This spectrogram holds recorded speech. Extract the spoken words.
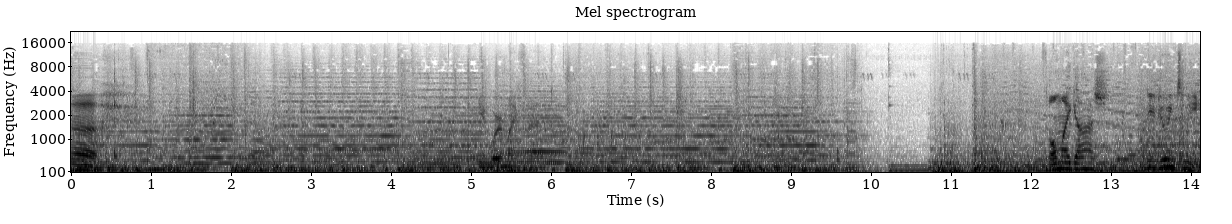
Ugh. You were my friend. Oh my gosh. What are you doing to me?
